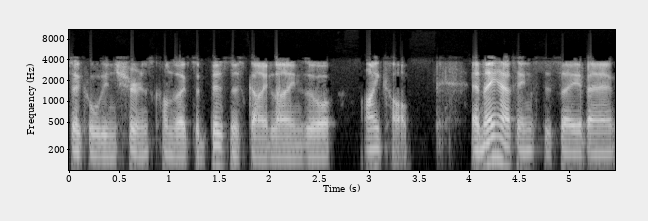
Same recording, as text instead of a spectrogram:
so-called Insurance Conduct of Business Guidelines, or ICOB. And they have things to say about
